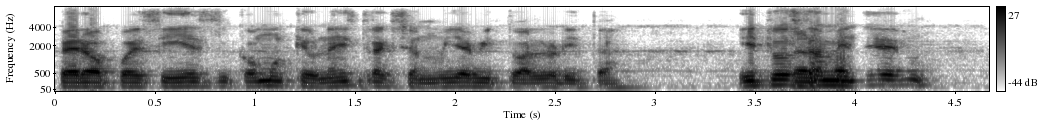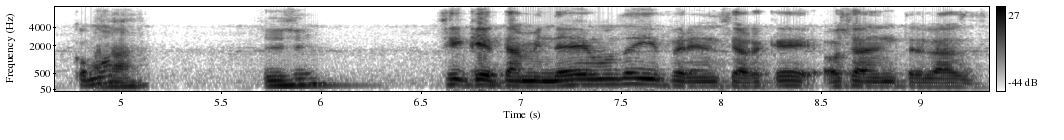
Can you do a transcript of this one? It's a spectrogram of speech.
Pero pues sí, es como que una distracción muy habitual ahorita. Y tú también debemos, ¿Cómo? Sí, sí. Sí, que también debemos de diferenciar que, o sea, entre las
